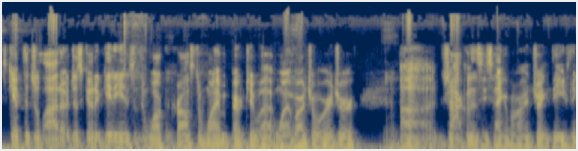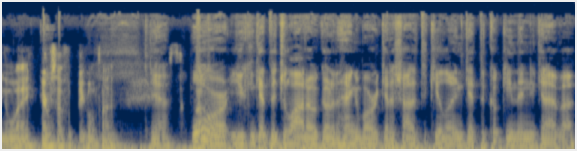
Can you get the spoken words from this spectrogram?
Skip the gelato. Just go to Gideon's and then walk across to wine or to uh, Wine Bar George or uh, Jock Lindsey's Hangar Bar and drink the evening away. Have yourself a big old time. Yeah. Um, Or you can get the gelato, go to the hangar bar, get a shot of tequila, and get the cookie, and then you can have a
